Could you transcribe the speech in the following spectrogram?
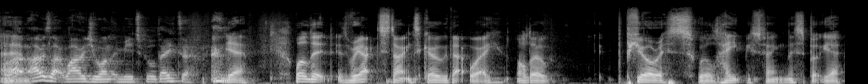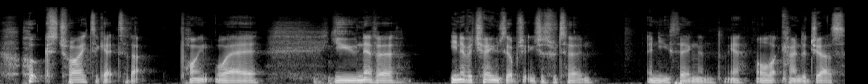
Well, Um, I, I was like, why would you want immutable data? yeah, well, the, the React's starting to go that way, although purists will hate me saying this, but yeah, hooks try to get to that point where you never you never change the object, you just return a new thing, and yeah, all that kind of jazz.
